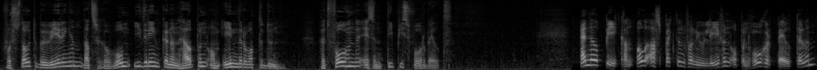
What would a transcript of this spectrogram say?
voor stoute beweringen dat ze gewoon iedereen kunnen helpen om eender wat te doen. Het volgende is een typisch voorbeeld. NLP kan alle aspecten van uw leven op een hoger pijl tillen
